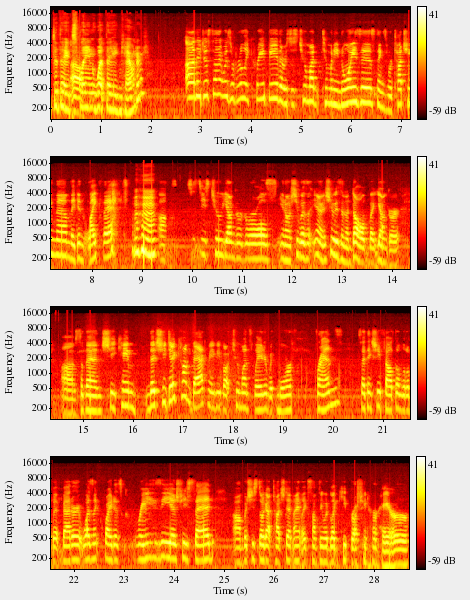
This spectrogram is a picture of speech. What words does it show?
Did they explain what they encountered? Uh, they just said it was really creepy. There was just too much, too many noises. Things were touching them. They didn't like that. Mm-hmm. Um, just these two younger girls. You know, she wasn't. You know, she was an adult but younger. Um, so then she came. That she did come back maybe about two months later with more friends. So I think she felt a little bit better. It wasn't quite as crazy as she said, um, but she still got touched at night. Like something would like keep brushing her hair,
